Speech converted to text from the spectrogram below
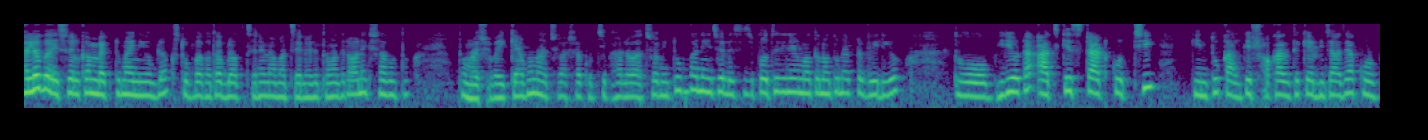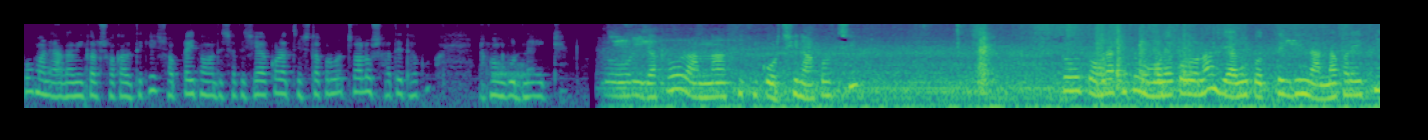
Hello guys, welcome back to my new blog, Tumpa কথা ব্লগ চ্যানেল, আমার চ্যানেলে তোমাদের অনেক স্বাগত। তোমরা সবাই কেমন আছো? আশা করছি ভালো আছো। আমি টুম্পা নিয়ে চলে এসেছি প্রতিদিনের মতো নতুন একটা ভিডিও তো ভিডিওটা আজকে স্টার্ট করছি, কিন্তু কালকে সকাল থেকে আমি যা যা করব মানে আগামীকাল সকাল থেকে সবটাই তোমাদের সাথে শেয়ার করার চেষ্টা করব। চলো সাথে থাকো, এখন গুড নাইট তো এই দেখো, রান্না কী কী করছি, না করছি। তো তোমরা কিছু মনে করো না যে আমি প্রত্যেক দিন রান্নাঘরে কি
